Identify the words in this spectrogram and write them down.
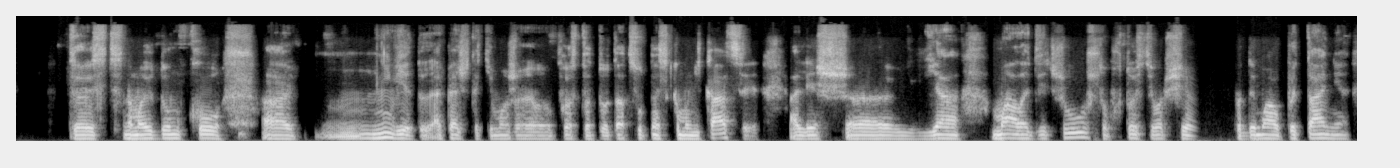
то есть на мою думку не ведаю опять же таки можа просто тут адсутнасць камунікацыі але ж я мало дзе чу чтоб хтосьці вообще падымаў пытанне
